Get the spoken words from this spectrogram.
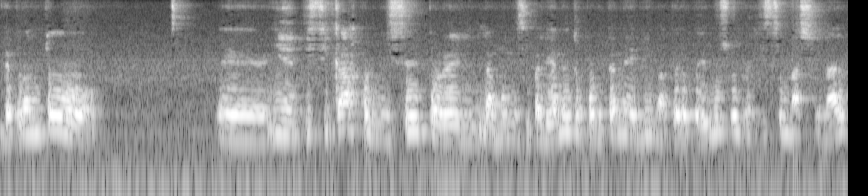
de pronto eh, identificadas por, el, por la Municipalidad Metropolitana de Lima, pero pedimos un registro nacional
